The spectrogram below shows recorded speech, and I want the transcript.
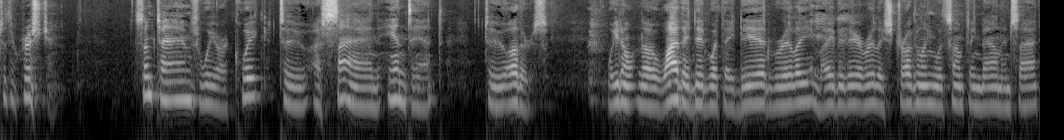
to the Christian? Sometimes we are quick to assign intent to others. We don't know why they did what they did, really. Maybe they're really struggling with something down inside.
